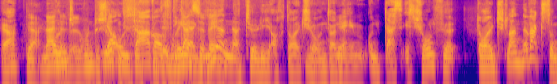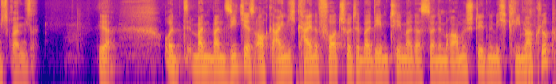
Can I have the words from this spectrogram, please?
Ja, ja, nein, und, ja, und darauf die reagieren natürlich auch deutsche Unternehmen. Ja. Und das ist schon für Deutschland eine Wachstumsbremse. Ja. Und man, man sieht jetzt auch eigentlich keine Fortschritte bei dem Thema, das dann im Raum steht, nämlich Klimaclub.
